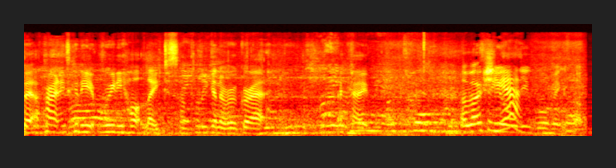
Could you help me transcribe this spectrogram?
but apparently it's going to get really hot later, so I'm probably going to regret. Okay. I'm actually yeah. already warming up.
